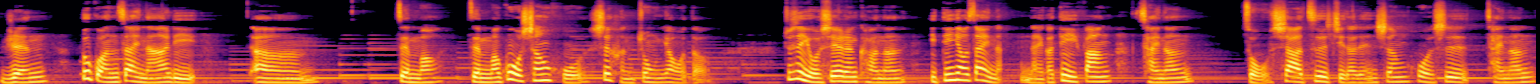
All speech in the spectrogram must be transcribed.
人不管在哪里，嗯。怎么怎么过生活是很重要的，就是有些人可能一定要在哪哪个地方才能走下自己的人生，或者是才能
